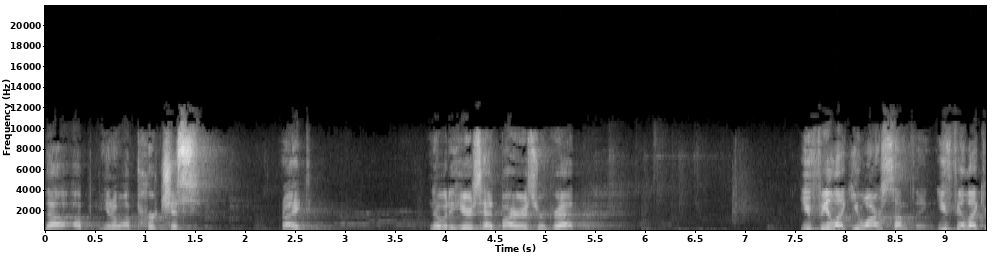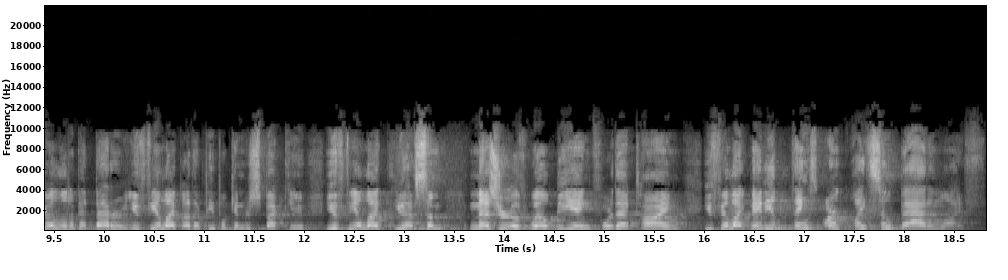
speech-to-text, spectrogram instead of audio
the, you know, a purchase, right? Nobody here's had buyer's regret. You feel like you are something. You feel like you're a little bit better. You feel like other people can respect you. You feel like you have some measure of well being for that time. You feel like maybe things aren't quite so bad in life.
